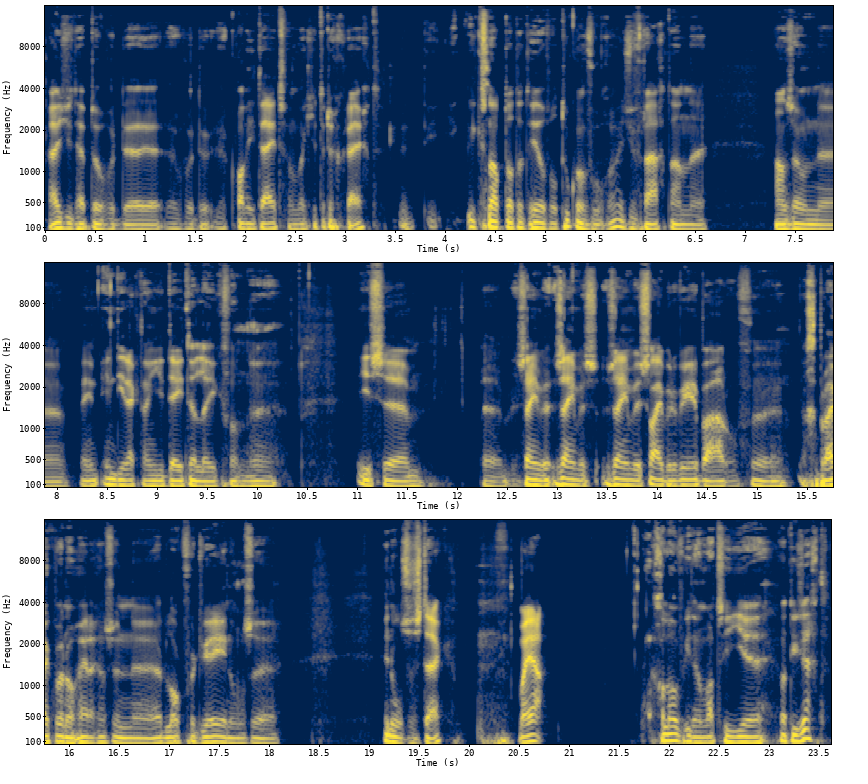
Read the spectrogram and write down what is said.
als je het hebt over de, over de, de kwaliteit van wat je terugkrijgt, ik, ik snap dat het heel veel toe kan voegen. Als je vraagt aan, eh, aan zo'n, eh, in- indirect aan je data lake van, eh, is, ehm, eh, zijn, we, zijn, we, zijn we cyberweerbaar of gebruiken we nog ergens een eh, Log4j in onze, in onze stack? Maar ja, geloof je dan wat hij, wat hij zegt?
